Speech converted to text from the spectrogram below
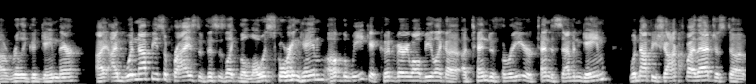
uh, really good game there. I, I, would not be surprised if this is like the lowest scoring game of the week. It could very well be like a, a 10 to 3 or 10 to 7 game. Would not be shocked by that. Just a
